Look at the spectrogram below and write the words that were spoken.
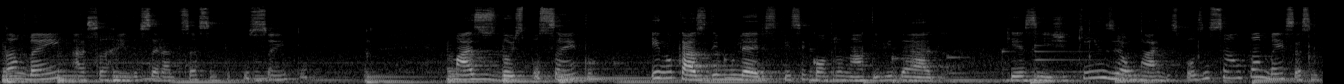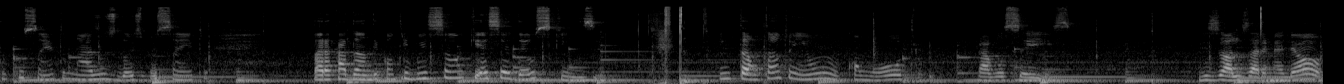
também essa renda será de 60%, mais os 2%. E no caso de mulheres que se encontram na atividade que exige 15 ou mais de exposição, também 60%, mais os 2% para cada ano de contribuição que excedeu os 15. Então, tanto em um como outro, para vocês visualizarem melhor,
